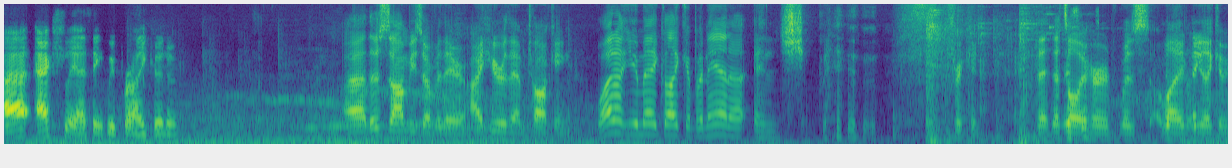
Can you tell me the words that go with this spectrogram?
Uh, actually, I think we probably could have. uh, there's zombies over there. I hear them talking. Why don't you make like a banana and freaking? That, that's all I heard was why don't you like a?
